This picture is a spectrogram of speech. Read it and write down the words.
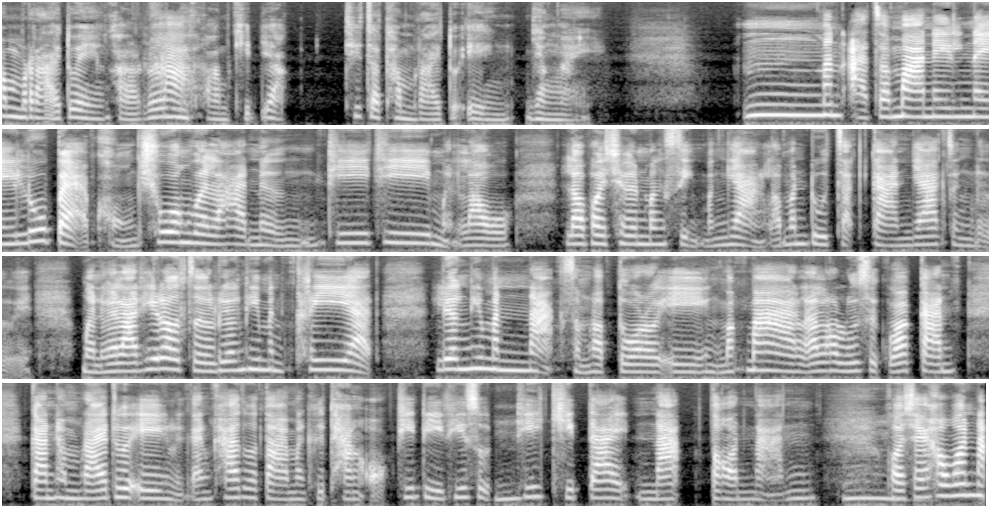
ทำร้ายตัวเองค่ะ เริ่มค่ะมีความคิดอยากที่จะทำร้ายตัวเองยังไง อืม มันอาจจะมาใน ในรูปแบบของช่วงเวลาหนึ่งที่ ที่เหมือนเรา เราเผชิญบางสิ่งบางอย่าง แล้วมันดูจัดการยากจังเลย เหมือนเวลาที่เราเจอเรื่องที่มันเครียด เรื่องที่มันหนักสำหรับตัวเราเองมาก ๆ แล้วเรารู้สึกว่าการ การทำร้ายตัวเอง หรือการฆ่าตัวตายมันคือทางออกที่ดีที่สุดอืม ที่คิดได้ ณ ตอนนั้น อืม ขอใช้คำว่า ณ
